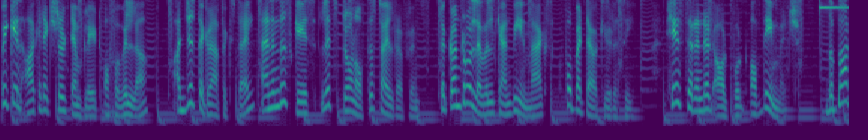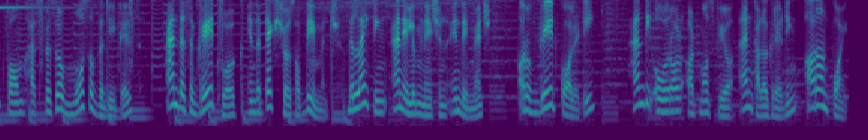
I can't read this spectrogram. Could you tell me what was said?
Pick an architectural template of a villa adjust the graphic style and in this case, let's turn off the style reference. The control level can be in max for better accuracy. Here's the rendered output of the image. The platform has preserved most of the details and there's a great work in the textures of the image. The lighting and illumination in the image are of great quality and the overall atmosphere and color grading are on point.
